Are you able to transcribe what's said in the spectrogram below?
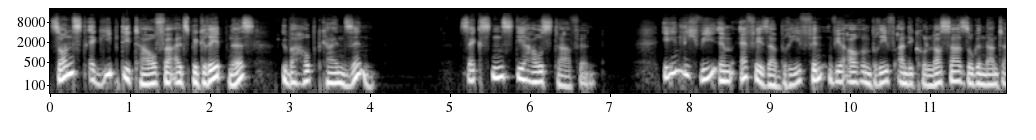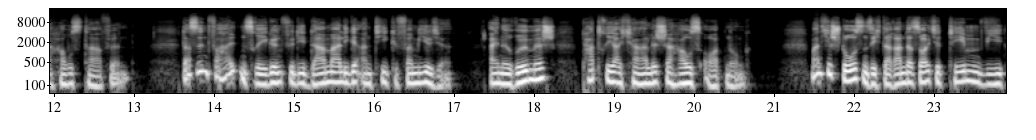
Sonst ergibt die Taufe als Begräbnis überhaupt keinen Sinn. Sechstens die Haustafeln. Ähnlich wie im Epheserbrief finden wir auch im Brief an die Kolosser sogenannte Haustafeln. Das sind Verhaltensregeln für die damalige antike Familie, eine römisch-patriarchalische Hausordnung. Manche stoßen sich daran, dass solche Themen wie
